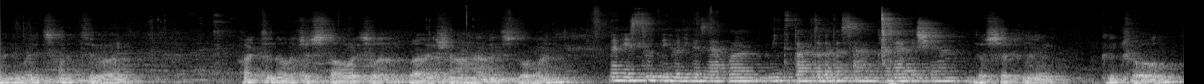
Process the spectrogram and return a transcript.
Anyway, it's hard to uh, hard to know just always what Radhishan have in store. Nehéz tudni, hogy igazából mit tartogat a számunkra Radhishan. They're certainly control,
